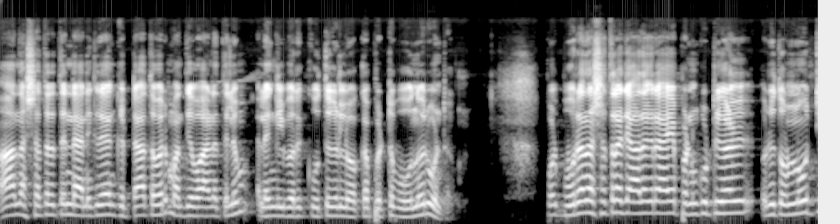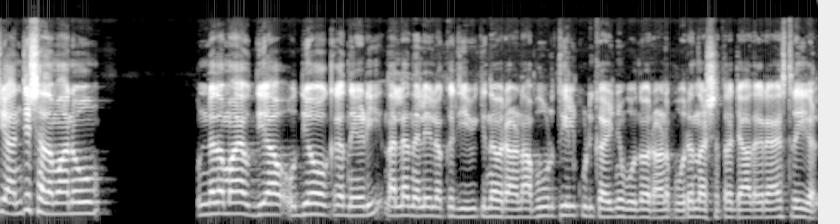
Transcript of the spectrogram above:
ആ നക്ഷത്രത്തിന്റെ അനുഗ്രഹം കിട്ടാത്തവർ മദ്യപാനത്തിലും അല്ലെങ്കിൽ വെറിക്കൂത്തുകളിലും ഒക്കെ പെട്ടു പോകുന്നവരുമുണ്ട്. അപ്പോൾ പൂരനക്ഷത്ര ജാതകരായ പെൺകുട്ടികൾ ഒരു തൊണ്ണൂറ്റി അഞ്ച് ശതമാനവും ഉന്നതമായ ഉദ്യോ ഉദ്യോഗമൊക്കെ നേടി നല്ല നിലയിലൊക്കെ ജീവിക്കുന്നവരാണ്. അപൂർത്തിയിൽ കൂടി കഴിഞ്ഞു പോകുന്നവരാണ് പൂരനക്ഷത്ര ജാതകരായ സ്ത്രീകൾ.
